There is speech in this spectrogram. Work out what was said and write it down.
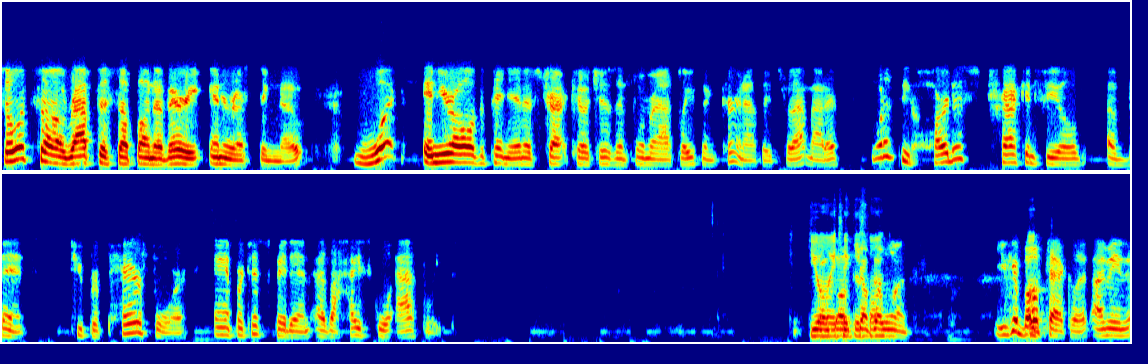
So let's uh, wrap this up on a very interesting note. What, in your all's opinion, as track coaches and former athletes and current athletes for that matter, what is the hardest track and field event to prepare for and participate in as a high school athlete? Do you want me to take this one? one? You can both oh. tackle it. I mean,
